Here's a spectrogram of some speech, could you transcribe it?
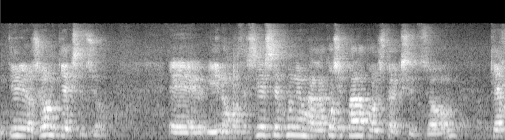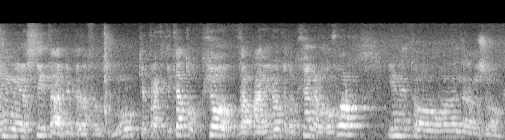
interior zone και exit zone. Ε, οι νομοθεσίες έχουν μαλακώσει πάρα πολύ στο exit zone και έχουν μειωθεί τα επίπεδα φωτισμού και πρακτικά το πιο δαπανηρό και το πιο ενεργοφόρο είναι το entrance zone.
